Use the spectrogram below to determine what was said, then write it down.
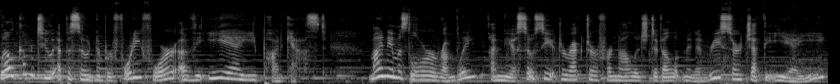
Welcome to episode number 44 of the EAIE podcast. My name is Laura Rumbley. I'm the Associate Director for Knowledge Development and Research at the EAIE,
